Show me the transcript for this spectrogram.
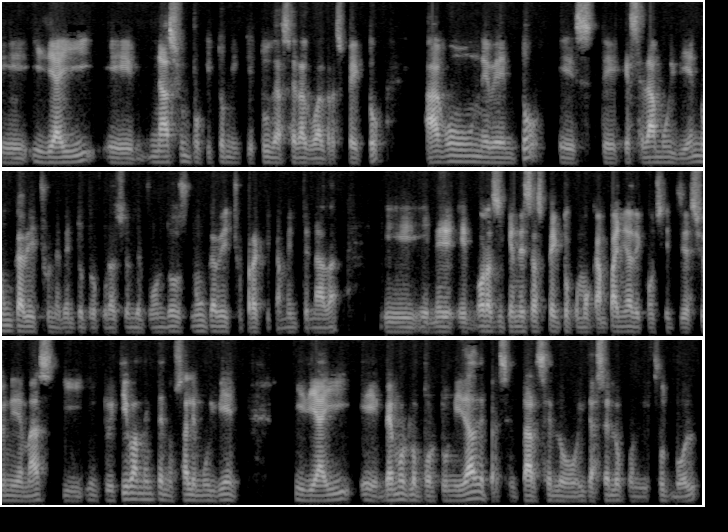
Eh, y de ahí eh, nace un poquito mi inquietud de hacer algo al respecto. Hago un evento este, que se da muy bien, nunca había hecho un evento de procuración de fondos, nunca había hecho prácticamente nada eh, en, ahora sí que en ese aspecto como campaña de concientización y demás, y intuitivamente nos sale muy bien. Y de ahí eh, vemos la oportunidad de presentárselo y de hacerlo con el fútbol.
